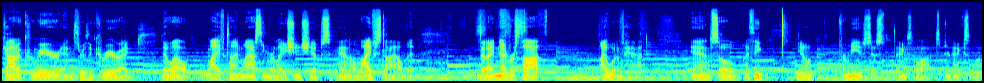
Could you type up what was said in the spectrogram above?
got a career, and through the career, I developed lifetime lasting relationships and a lifestyle that that I never thought I would have had. And so I think, you know, for me, it's just thanks a lot. It's been excellent.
